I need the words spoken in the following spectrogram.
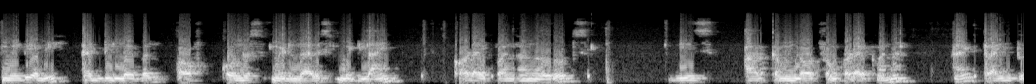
medially at the level of conus medullaris midline, cauda equina roots. These are coming out from equina and trying to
